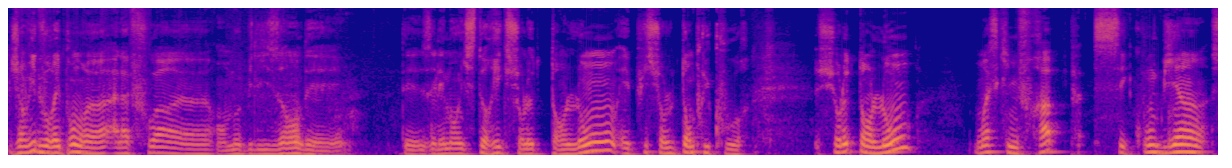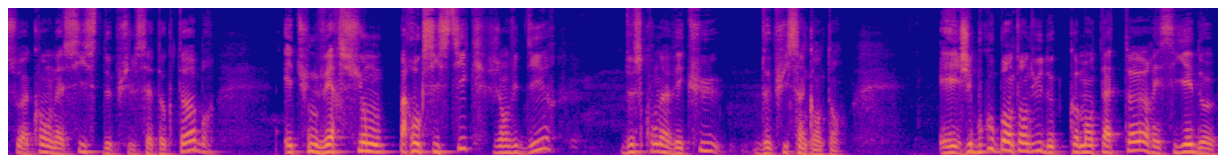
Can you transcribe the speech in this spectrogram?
J'ai envie de vous répondre euh, à la fois euh, en mobilisant des, des, éléments historiques sur le temps long et puis sur le temps plus court. Sur le temps long, moi ce qui me frappe, c'est combien ce à quoi on assiste depuis le 7 octobre est une version paroxystique, j'ai envie de dire, de ce qu'on a vécu depuis 50 ans. Et j'ai beaucoup entendu de commentateurs essayer de,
